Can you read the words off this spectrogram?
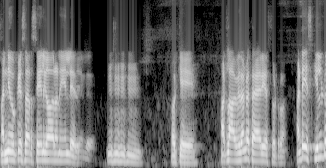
అన్నీ ఒకేసారి సేల్ కావాలని ఏం లేదు. ఓకే. అట్లా ఆ విధంగా తయారు చేస్తుంటారు. అంటే ఈ స్కిల్డ్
